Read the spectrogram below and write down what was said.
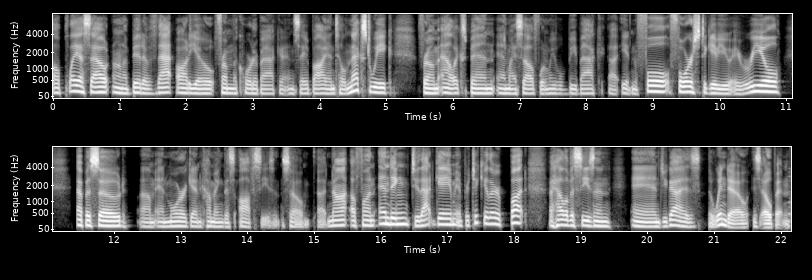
I'll play us out on a bit of that audio from the quarterback and say bye until next week from Alex, Ben, and myself when we will be back uh, in full force to give you a real episode um, and more again coming this off season. So, uh, not a fun ending to that game in particular, but a hell of a season. And you guys, the window is open.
